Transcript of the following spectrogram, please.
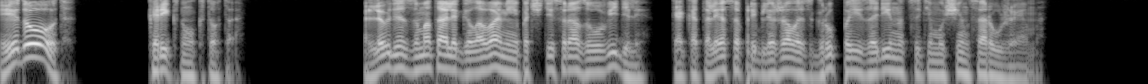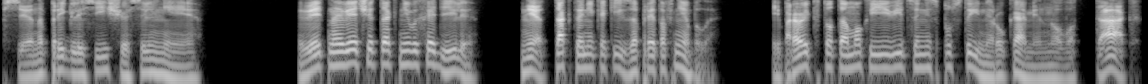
«Идут!» — крикнул кто-то. Люди замотали головами и почти сразу увидели, как от леса приближалась группа из одиннадцати мужчин с оружием. Все напряглись еще сильнее. Ведь на вече так не выходили. Нет, так-то никаких запретов не было. И порой кто-то мог явиться не с пустыми руками, но вот так,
